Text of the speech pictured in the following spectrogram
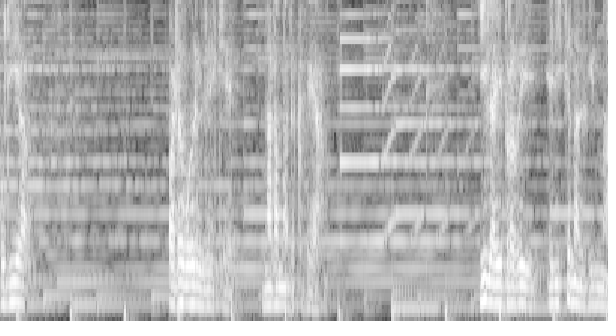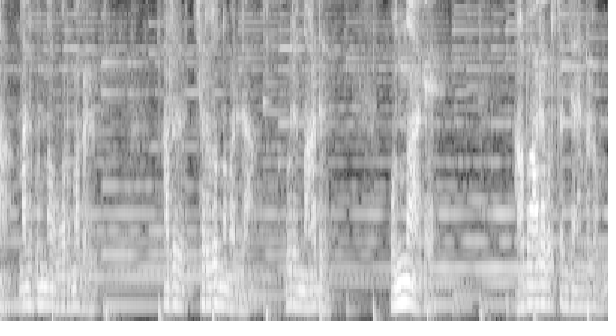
പുതിയ പടവുകളിലേക്ക് നടന്നെടുക്കുകയാണ്. ഈ ലൈബ്രറി എനിക്ക് നൽകുന്ന നൽകുന്ന ഓർമ്മകൾ അത് ചെറുതൊന്നുമല്ല ഒരു നാട്. ഒന്നാകെ അപാരവൃത്തം ജനങ്ങളും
